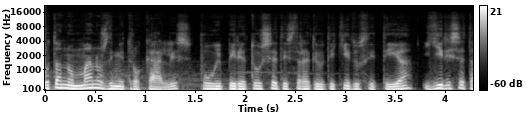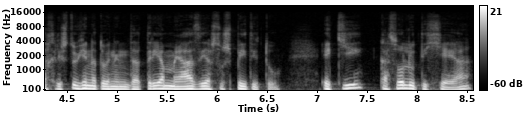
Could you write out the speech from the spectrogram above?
όταν ο Μάνος Δημητροκάλης, που υπηρετούσε τη στρατιωτική του θητεία, γύρισε τα Χριστούγεννα το 1993 με άδεια στο σπίτι του. Εκεί, καθόλου τυχαία,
